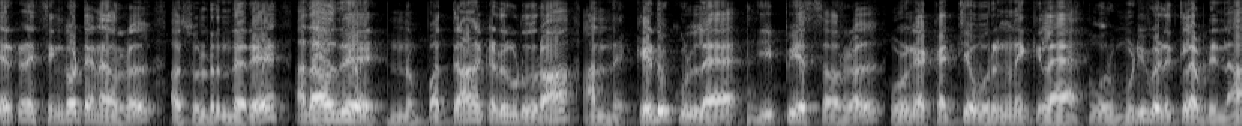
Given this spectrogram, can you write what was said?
ஏற்கனவே செங்கோட்டையன் அவர்கள் அவர் சொல்லிருந்தாரு. அதாவது இன்னும் பத்து நாள் கெடு கொடுக்குறோம். அந்த கெடுக்குள்ள இபிஎஸ் அவர்கள் ஒழுங்கா கட்சியை ஒருங்கிணைக்கல. ஒரு முடிவு எடுக்கல அப்படின்னா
